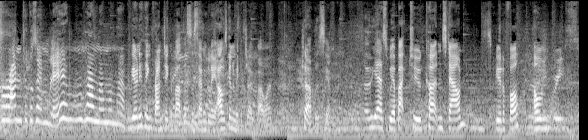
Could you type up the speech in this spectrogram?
Frantic assembly. The only thing frantic about this assembly, I was going to make a joke, I won't. Shut up, Lucia. So yes, we are back to curtains down. It's beautiful. Um, Greece.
